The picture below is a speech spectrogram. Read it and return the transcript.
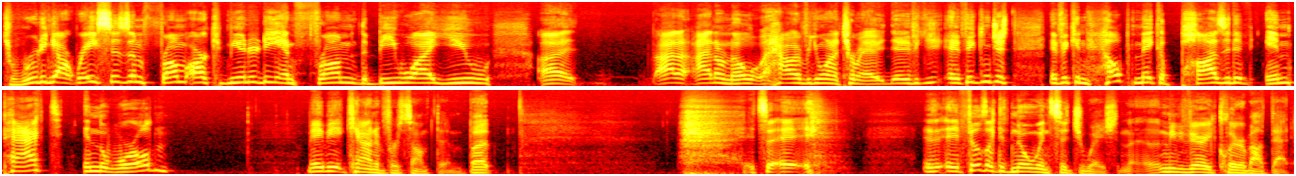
to rooting out racism from our community and from the BYU. Uh, I, I don't know, however you want to term it. If, if it can just, if it can help make a positive impact in the world, maybe it counted for something. But it's a, it, it feels like a no-win situation. Let me be very clear about that.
